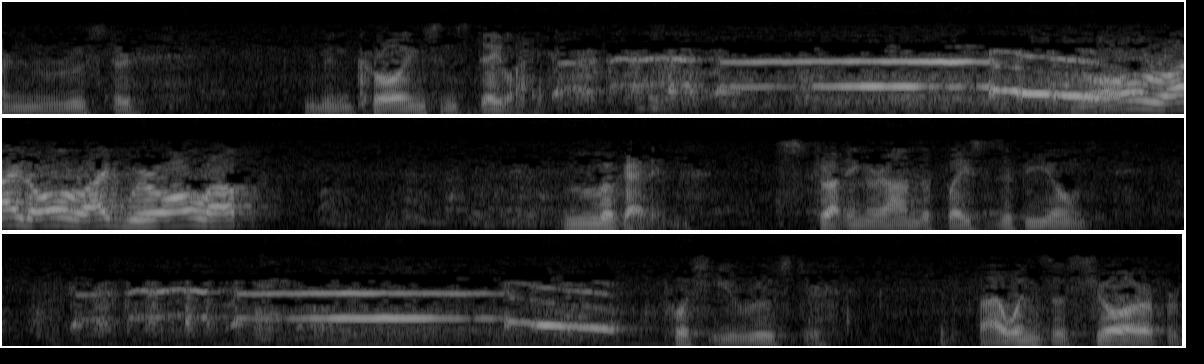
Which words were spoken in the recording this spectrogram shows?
Darn rooster. You've been crowing since daylight. All right, all right. We're all up. Look at him. Strutting around the place as if he owns it. Pushy rooster. If I wasn't so sure for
